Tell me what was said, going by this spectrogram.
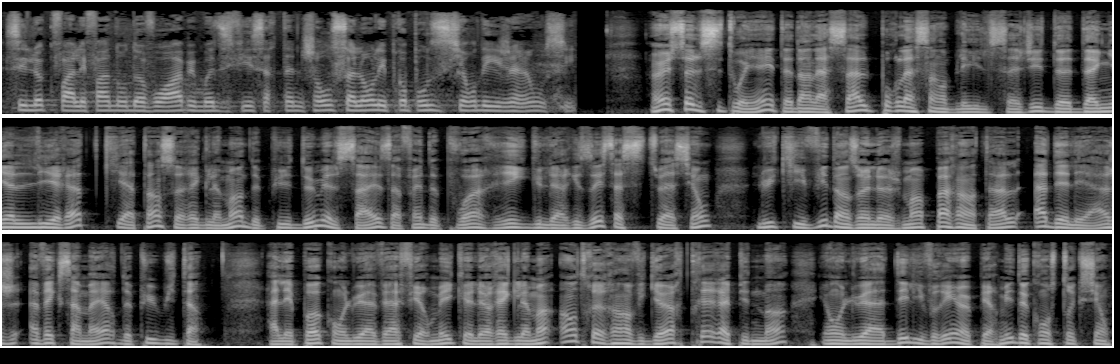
c'est là qu'il faut aller faire nos devoirs et modifier certaines choses selon les propositions des gens aussi. Un seul citoyen était dans la salle pour l'Assemblée. Il s'agit de Daniel Lirette qui attend ce règlement depuis 2016 afin de pouvoir régulariser sa situation, lui qui vit dans un logement parental à Déléage avec sa mère depuis huit ans. À l'époque, on lui avait affirmé que le règlement entrera en vigueur très rapidement et on lui a délivré un permis de construction.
